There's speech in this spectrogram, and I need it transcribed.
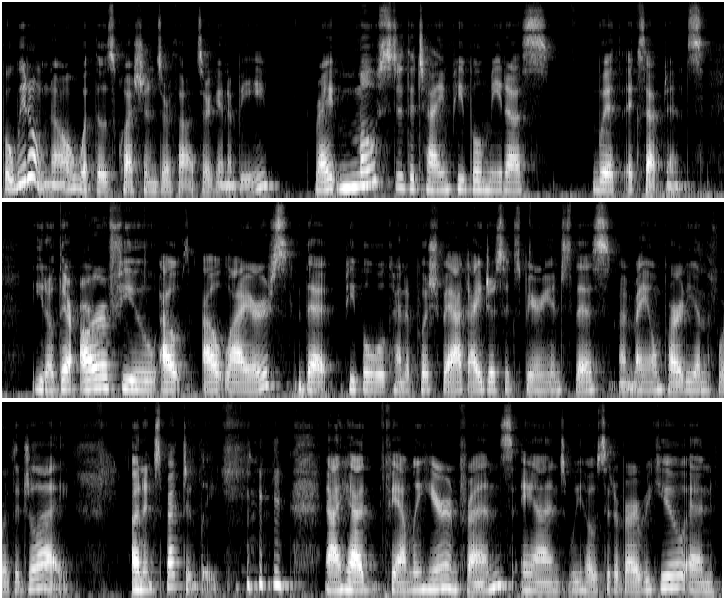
But we don't know what those questions or thoughts are going to be right? Most of the time, people meet us with acceptance. You know, there are a few out, outliers that people will kind of push back. I just experienced this at my own party on the 4th of July unexpectedly. I had family here and friends, and we hosted a barbecue, and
